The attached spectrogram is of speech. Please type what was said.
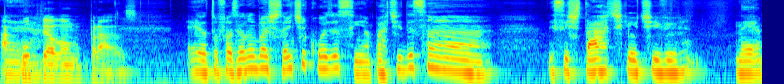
a É. curto e a longo prazo? É, eu estou fazendo bastante coisa assim. A partir dessa, desse start que eu tive, né,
